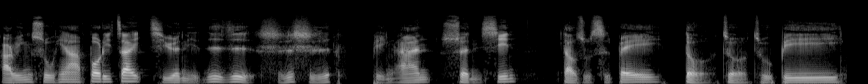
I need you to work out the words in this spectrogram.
阿明叔兄玻璃斋，祈愿你日日时时平安顺心，道主慈悲，多做主逼。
